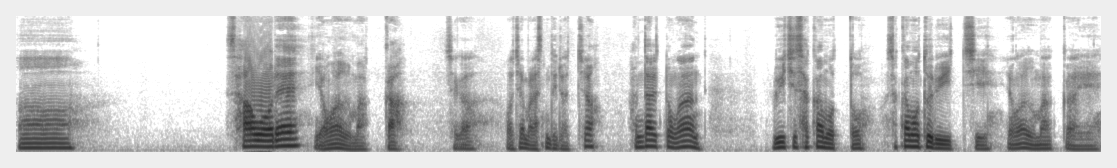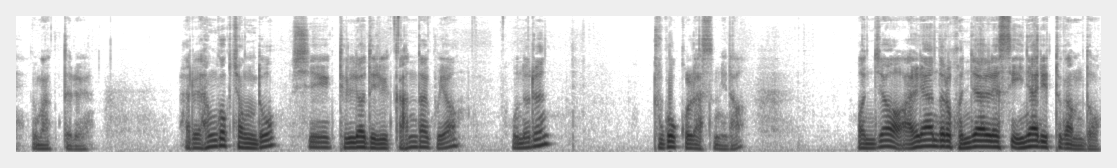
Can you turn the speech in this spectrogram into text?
어, 4월에 영화 음악가 제가 어제 말씀드렸죠. 한 달 동안 루이치 사카모토, 사카모토 루이치 영화 음악가의 음악들을 하루에 한 곡 정도씩 들려드릴까 한다고요. 오늘은 두 곡 골랐습니다. 먼저 알레한드로 곤잘레스 이냐리투 감독.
